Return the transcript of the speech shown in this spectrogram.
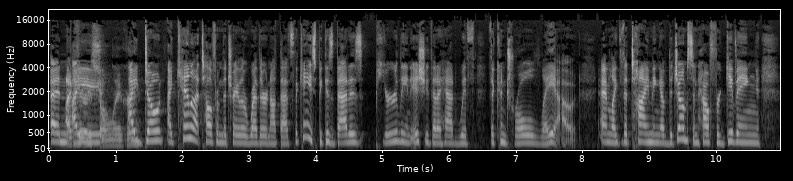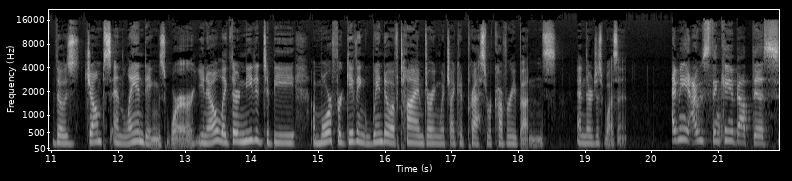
And I very strongly agree. I don't. I cannot tell from the trailer whether or not that's the case because that is purely an issue that I had with the control layout and like the timing of the jumps and how forgiving those jumps and landings were. You know, like there needed to be a more forgiving window of time during which I could press recovery buttons, and there just wasn't. I mean, I was thinking about this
